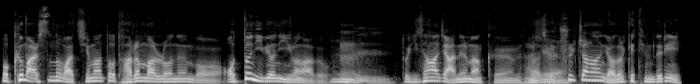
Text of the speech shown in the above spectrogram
뭐 그 말씀도 맞지만 또 다른 말로는 뭐 어떤 이변이 일어나도 음. 또 이상하지 않을 만큼 사실 맞아요. 출전하는 8개 팀들이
